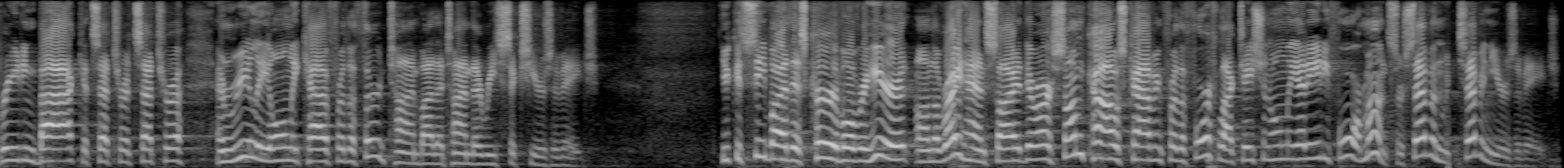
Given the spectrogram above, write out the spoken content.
breeding back, etc., etc., and really only calved for the third time by the time they reached six years of age. You can see by this curve over here on the right hand side, there are some cows calving for the fourth lactation only at 84 months or seven, seven years of age.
